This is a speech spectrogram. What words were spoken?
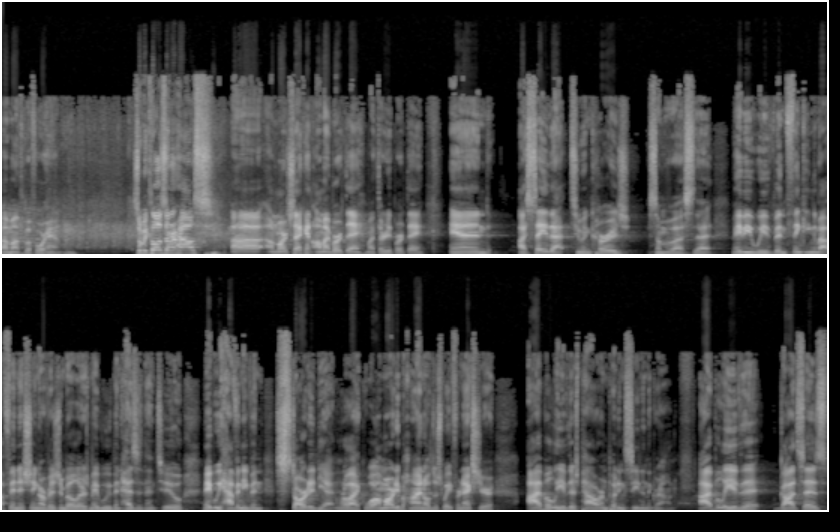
a month beforehand. So we closed on our house uh, on March 2nd, on my birthday, my 30th birthday. And I say that to encourage some of us that maybe we've been thinking about finishing our vision builders, maybe we've been hesitant to, maybe we haven't even started yet. And we're like, well, I'm already behind, I'll just wait for next year. I believe there's power in putting seed in the ground. I believe that God says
